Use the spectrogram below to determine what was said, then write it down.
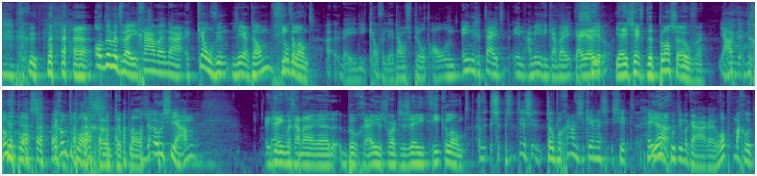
Goed. Op nummer 2 gaan we naar Kelvin Leerdam. Griekenland. Uh, nee, die Kelvin Leerdam speelt al een enige tijd in Amerika bij Ja, jij, Seattle. jij zegt de plas over. Ja, de, de grote plas. De grote De plas. grote plas. De oceaan. Ik denk, we gaan naar eh, de Bulgarije, Zwarte Zee, Griekenland. Uh, s- Dus topografische kennis zit helemaal Ja. goed in elkaar, eh, Rob. Maar goed,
